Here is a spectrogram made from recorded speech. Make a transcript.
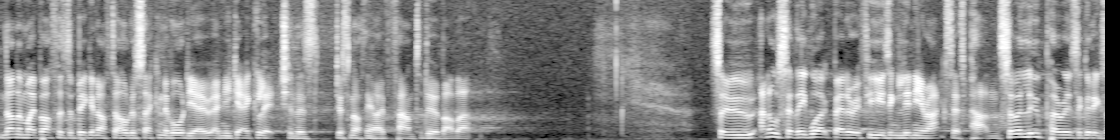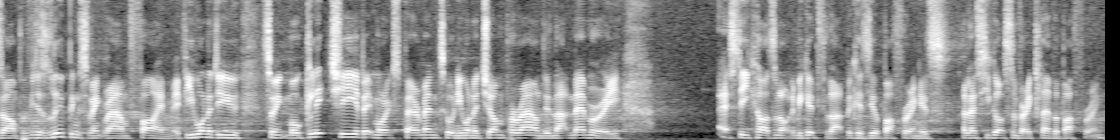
None of my buffers are big enough to hold a second of audio, and you get a glitch, and there's just nothing I've found to do about that. So, and also they work better if you're using linear access patterns. So a looper is a good example. If you're just looping something around, fine. If you want to do something more glitchy, a bit more experimental, and you want to jump around in that memory, SD cards are not going to be good for that because your buffering is, unless you've got some very clever buffering.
